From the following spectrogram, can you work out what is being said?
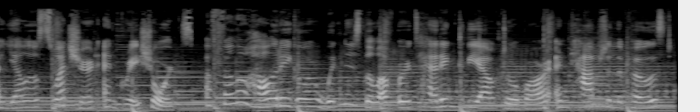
a yellow sweatshirt, and gray shorts. A fellow holiday goer witnessed the lovebirds heading to the outdoor bar and captioned the post,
